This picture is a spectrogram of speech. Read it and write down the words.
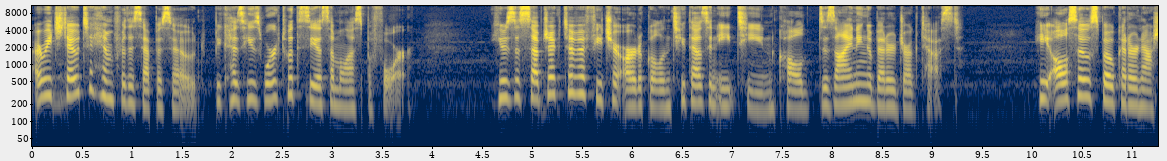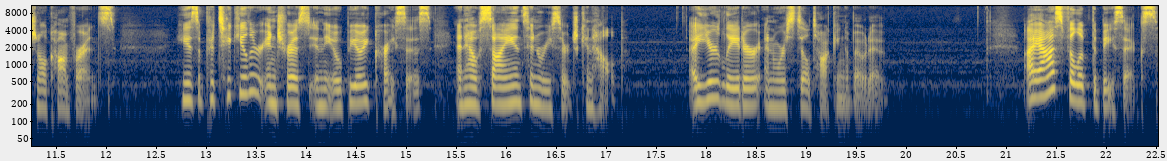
I reached out to him for this episode because he's worked with CSMLS before. He was the subject of a feature article in 2018 called Designing a Better Drug Test. He also spoke at our national conference. He has a particular interest in the opioid crisis and how science and research can help. A year later, and we're still talking about it. I asked Philip the basics,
